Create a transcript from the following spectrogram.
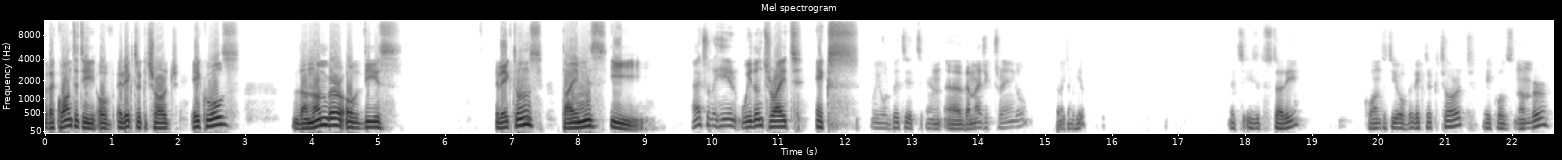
The quantity of electric charge equals the number of these electrons times E. Actually here we don't write X. We will put it in uh, the magic triangle. Here. It's easy to study. Quantity of electric charge equals number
